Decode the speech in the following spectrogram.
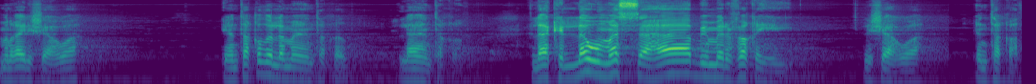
من غير شهوة ينتقض ولا ما ينتقض؟ لا ينتقض. لكن لو مسها بمرفقه لشهوة انتقض.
